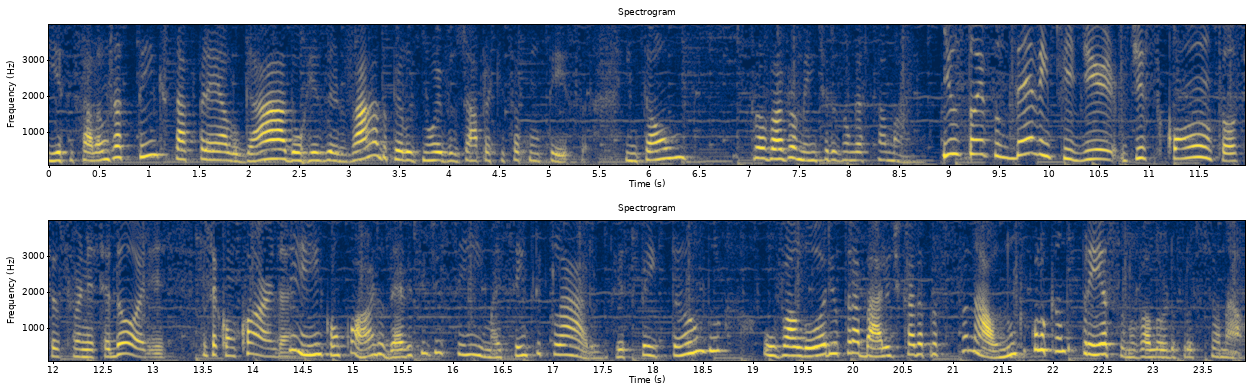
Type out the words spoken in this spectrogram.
E esse salão já tem que estar pré-alugado ou reservado pelos noivos já para que isso aconteça. Então, provavelmente eles vão gastar mais. E os noivos devem pedir desconto aos seus fornecedores? Você concorda? Sim, concordo, deve pedir sim, mas sempre claro, respeitando o valor e o trabalho de cada profissional, nunca colocando preço no valor do profissional.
